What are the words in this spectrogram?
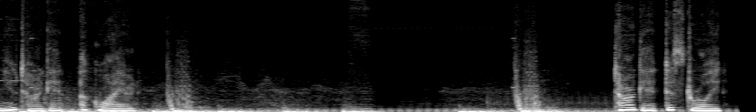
New target acquired. Target destroyed.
